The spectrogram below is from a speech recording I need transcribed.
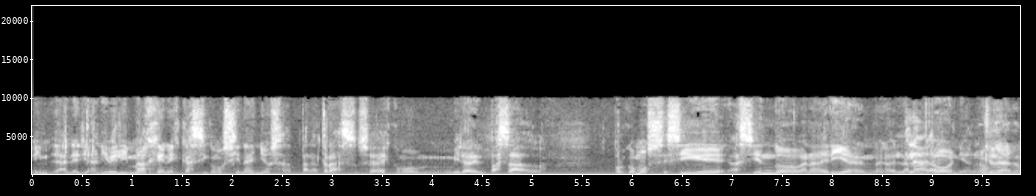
in- a ni- a nivel imagen es casi como 100 años para atrás. O sea, es como mirar el pasado. Por cómo se sigue haciendo ganadería en, en la Claro. Patagonia, ¿no? Claro.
